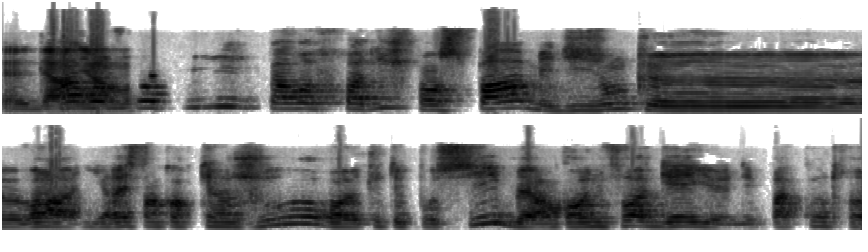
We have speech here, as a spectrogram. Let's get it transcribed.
euh, pas refroidi, pas refroidi, je pense pas, mais disons que euh, voilà, il reste encore 15 jours, euh, tout est possible. Encore une fois, Gay n'est pas contre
